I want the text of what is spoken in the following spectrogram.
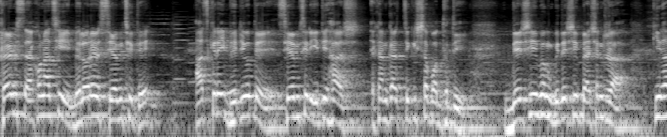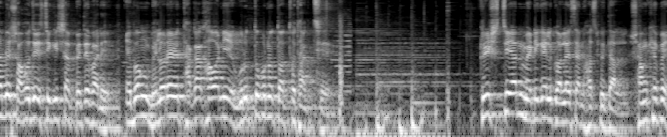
ফ্রেন্ডস এখন আছি ভেলোরের সিএমসিতে আজকের এই ভিডিওতে সিএমসির ইতিহাস, এখানকার চিকিৎসা পদ্ধতি, দেশি এবং বিদেশি পেশেন্টরা কীভাবে সহজে চিকিৎসা পেতে পারে এবং ভেলোরের থাকা খাওয়া নিয়ে গুরুত্বপূর্ণ তথ্য থাকছে। Christian medical college and hospital সংক্ষেপে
